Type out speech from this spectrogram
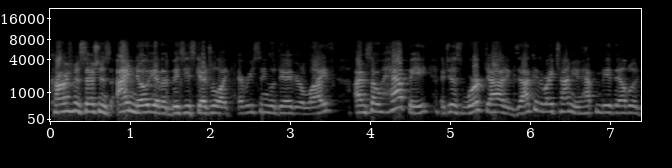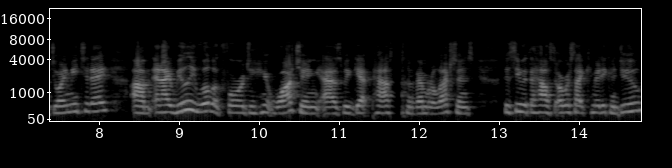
Congressman Sessions, I know you have a busy schedule like every single day of your life. I'm so happy it just worked out at exactly the right time. You happen to be available to join me today. Um, and I really will look forward to hear, watching as we get past November elections to see what the House Oversight Committee can do.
